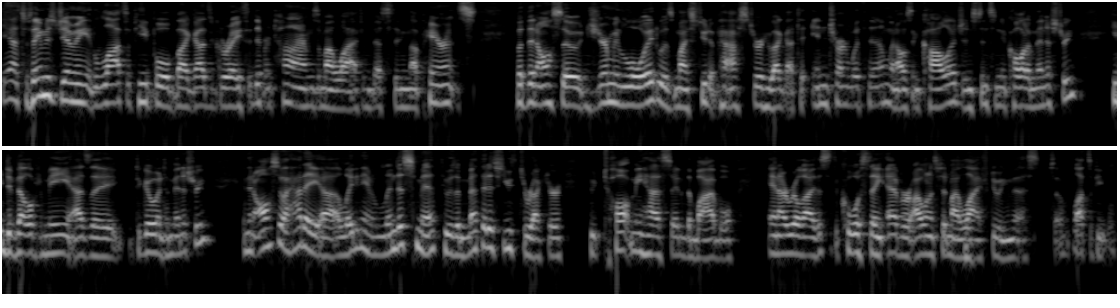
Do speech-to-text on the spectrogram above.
Yeah, so same as Jimmy, lots of people by God's grace at different times in my life invested in my parents. But then also Jeremy Lloyd was my student pastor who I got to intern with him when I was in college in Cincinnati Call to Ministry. He developed me as a to go into ministry. And then also I had a, a lady named Linda Smith who was a Methodist youth director who taught me how to study the Bible and I realized this is the coolest thing ever. I want to spend my life doing this. So lots of people.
